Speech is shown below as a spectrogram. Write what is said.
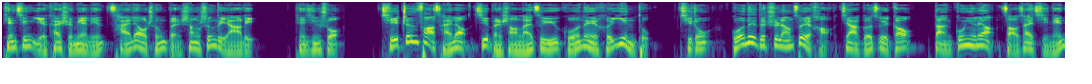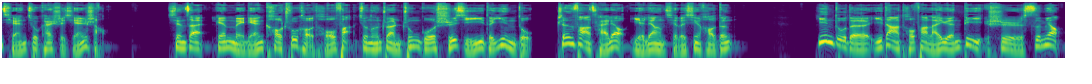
田青也开始面临材料成本上升的压力。田青说，其真发材料基本上来自于国内和印度，其中国内的质量最好，价格最高，但供应量早在几年前就开始减少。现在连每年靠出口头发就能赚中国十几亿的印度，真发材料也亮起了信号灯。印度的一大头发来源地是寺庙，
